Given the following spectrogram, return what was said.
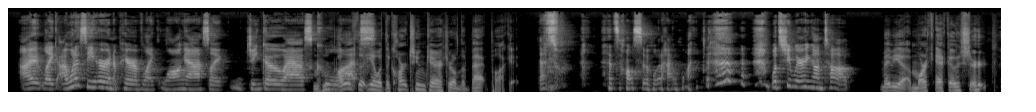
I like. I want to see her in a pair of like long ass, like JNCO ass Mhm. cool I the, yeah, with the cartoon character on the back pocket. That's that's also what I want. What's she wearing on top? Maybe a Marc Ecko shirt.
